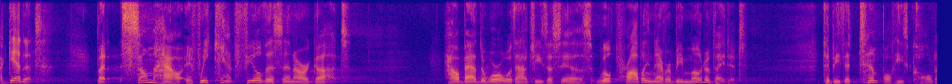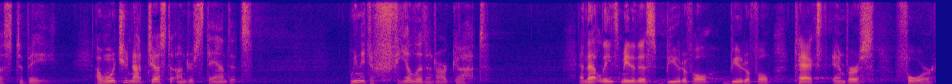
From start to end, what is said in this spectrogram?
I get it. But somehow, if we can't feel this in our gut, how bad the world without Jesus is, we'll probably never be motivated to be the temple He's called us to be. I want you not just to understand it, we need to feel it in our gut. And that leads me to this beautiful, beautiful text in verse 4,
